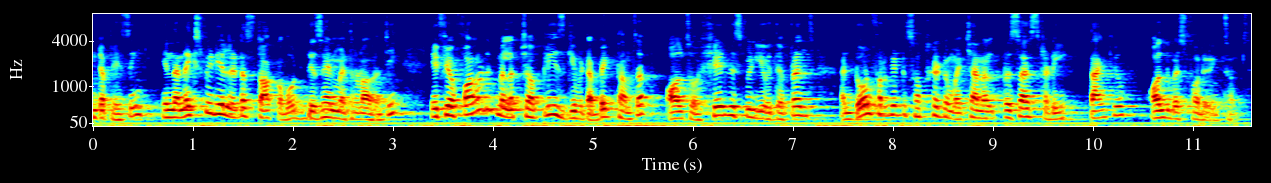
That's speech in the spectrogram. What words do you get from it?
interfacing. In the next video let us talk about design methodology. If you have followed with my lecture please give it a big thumbs up. Also share this video with your friends and don't forget to subscribe to my channel Precise Study. Thank you. All the best for your exams.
